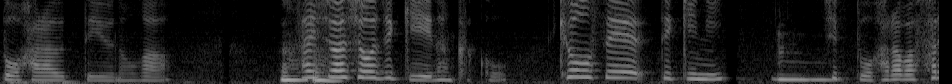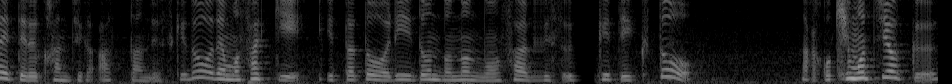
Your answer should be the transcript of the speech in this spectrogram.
プを払うっていうのがうんうん。最初は正直なんかこう強制的にうん。チップを払わされてる感じがあったんですけどでもさっき言った通りどんどんどんどんサービス受けていくとなんかこう気持ちよく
